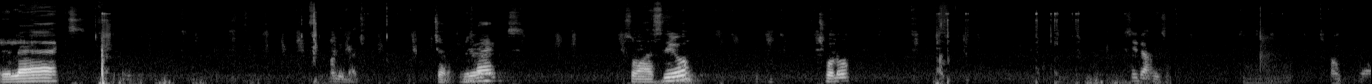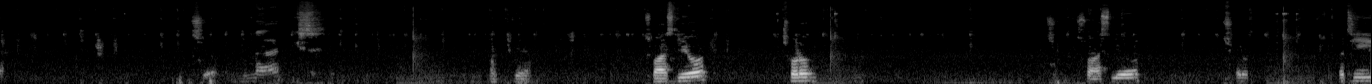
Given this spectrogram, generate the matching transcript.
રિલેક્સ બધી બાજુ ચલો રિલેક્સ શ્વાસ લ્યો છોડો સીધા હોય છે ઓકે ચલો રિલેક્સ ઓકે શ્વાસ લ્યો છોડો શ્વાસ લ્યો છોડો પછી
